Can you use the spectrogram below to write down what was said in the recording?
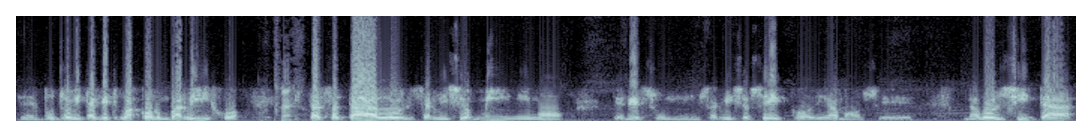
desde el punto de vista que vas con un barbijo, estás atado, el servicio es mínimo, tenés un servicio seco, digamos, eh, una bolsita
